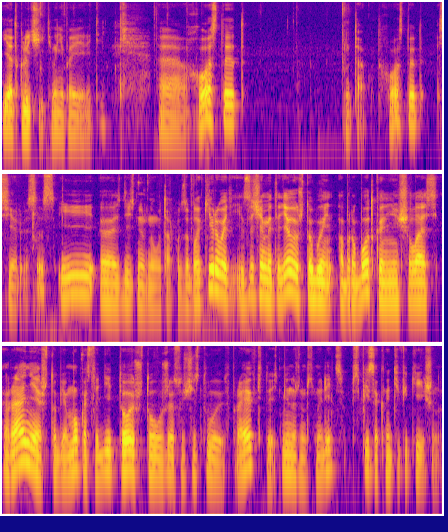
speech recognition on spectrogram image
и отключить, вы не поверите. Э, hosted, вот так вот, hosted services. И э, здесь нужно вот так вот заблокировать. И зачем я это делаю? Чтобы обработка не началась ранее, чтобы я мог отследить то, что уже существует в проекте. То есть мне нужно посмотреть список notification.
